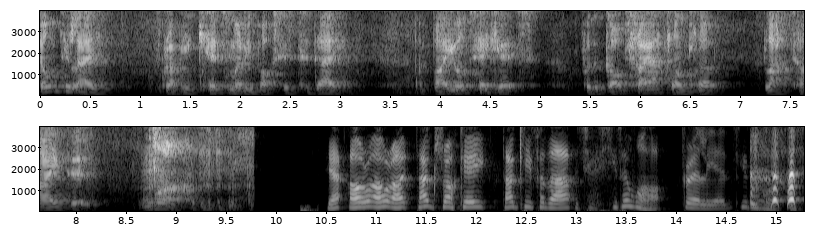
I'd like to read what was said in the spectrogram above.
Don't delay. Grab your kids' money boxes today and buy your tickets for the GOG Triathlon Club Black Tie Do. Mwah. Yeah, all, all right. Thanks, Rocky. Thank you for that. You know what? Brilliant. You know what?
